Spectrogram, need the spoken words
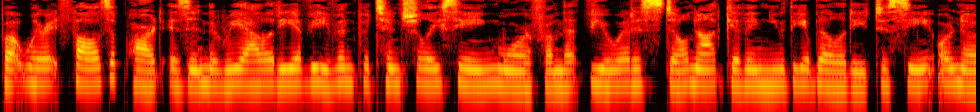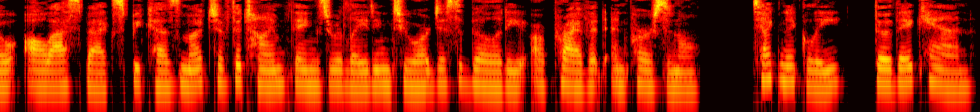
but where it falls apart is in the reality of even potentially seeing more from that view. It is still not giving you the ability to see or know all aspects because much of the time things relating to our disability are private and personal. Technically, though they can,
